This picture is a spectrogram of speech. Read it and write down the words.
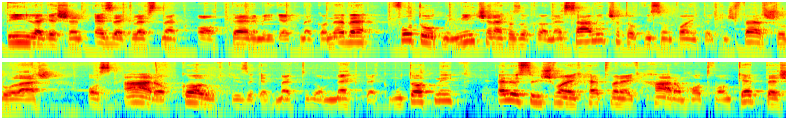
ténylegesen ezek lesznek a termékeknek a neve. Fotók még nincsenek, azokra ne számítsatok, viszont van itt egy kis felsorolás az árakkal, úgyhogy ezeket meg tudom nektek mutatni. Először is van egy 71362-es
